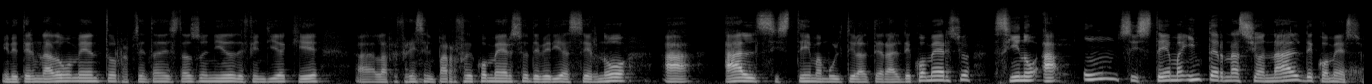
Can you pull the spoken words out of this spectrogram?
en determinado momento el representante de Estados Unidos defendía que uh, la referencia en el párrafo de comercio debería ser no a, al sistema multilateral de comercio, sino a un sistema internacional de comercio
